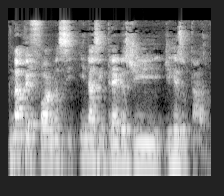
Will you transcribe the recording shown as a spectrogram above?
na performance e nas entregas de, de resultado.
